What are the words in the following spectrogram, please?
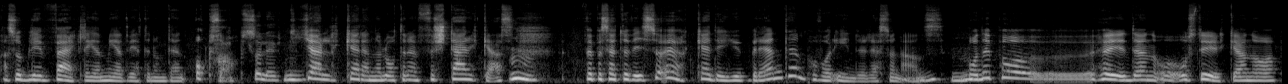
alltså bli verkligen medveten om den också. Absolut. Mjölka den och låta den förstärkas. För på sätt och vis så ökar det ju bredden på vår inre resonans. Både på eh, höjden och, och styrkan och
